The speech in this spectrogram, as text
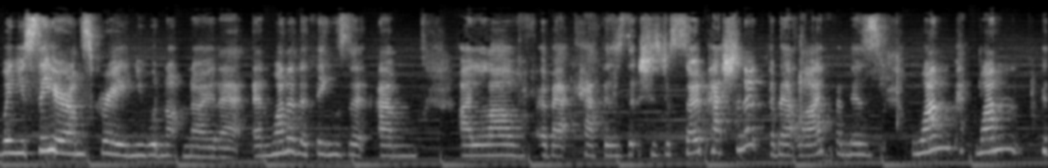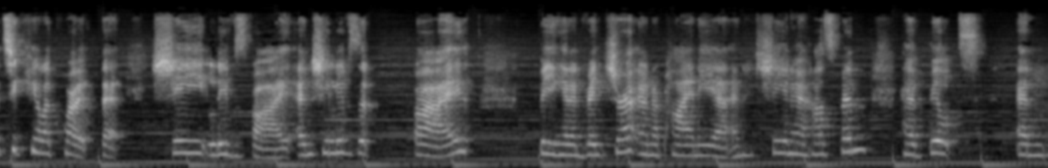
When you see her on screen, you would not know that. And one of the things that um, I love about Kath is that she's just so passionate about life. And there's one one particular quote that she lives by, and she lives it by being an adventurer and a pioneer. And she and her husband have built and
